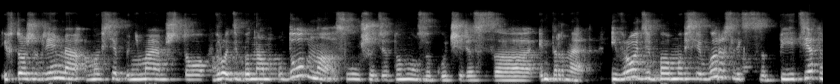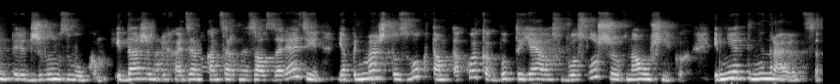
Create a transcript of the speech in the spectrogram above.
И в то же время мы все понимаем, что вроде бы нам удобно слушать эту музыку через э, интернет, и вроде бы мы все выросли с пиететом перед живым звуком. И даже приходя в концертный зал заряди, я понимаю, что звук там такой, как будто я его слушаю в наушниках. И мне это не нравится.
